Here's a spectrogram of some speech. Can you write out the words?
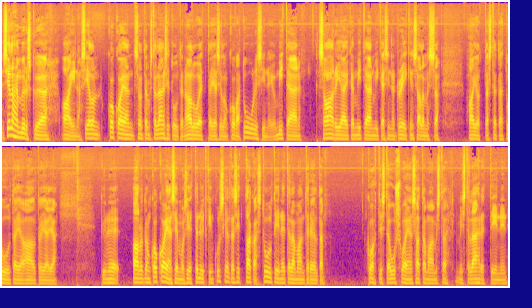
Siellähän myrskyää aina. Siellä on koko ajan, se on tämmöistä länsitulten aluetta ja siellä on kova tuuli, siinä ei ole mitään – saaria eikä mitään, mikä siinä Drakein salmessa hajottaisi tätä tuulta ja aaltoja. Ja kyllä ne aallot on koko ajan semmoisia, että nytkin kun sieltä sitten takas tultiin Etelämantereelta kohti sitä Ushuajan satamaa, mistä, mistä lähdettiin, niin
